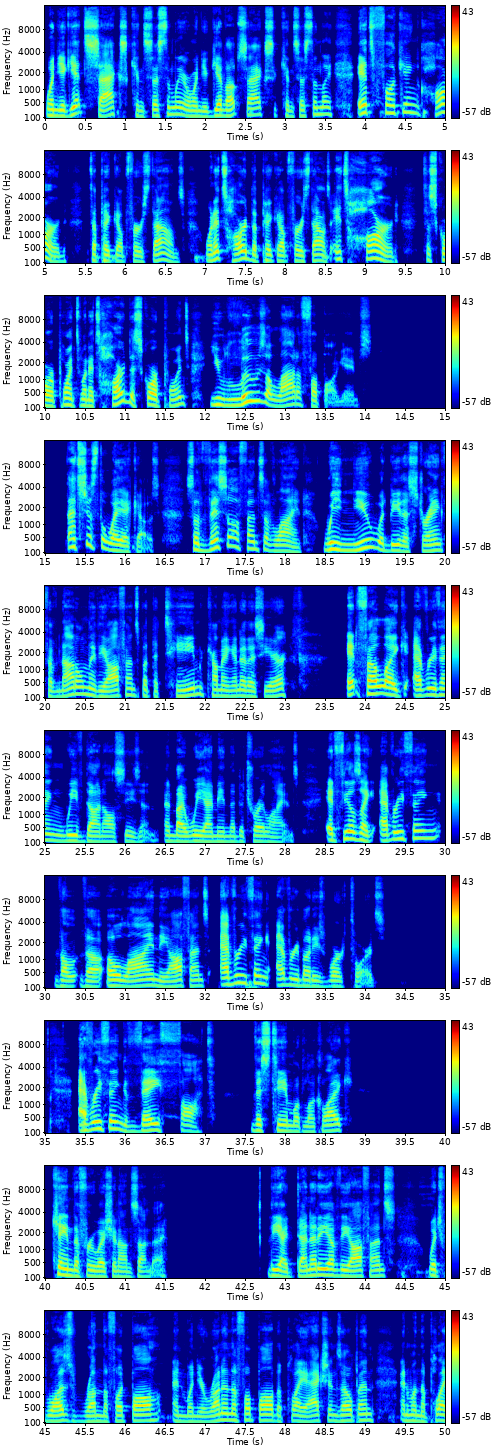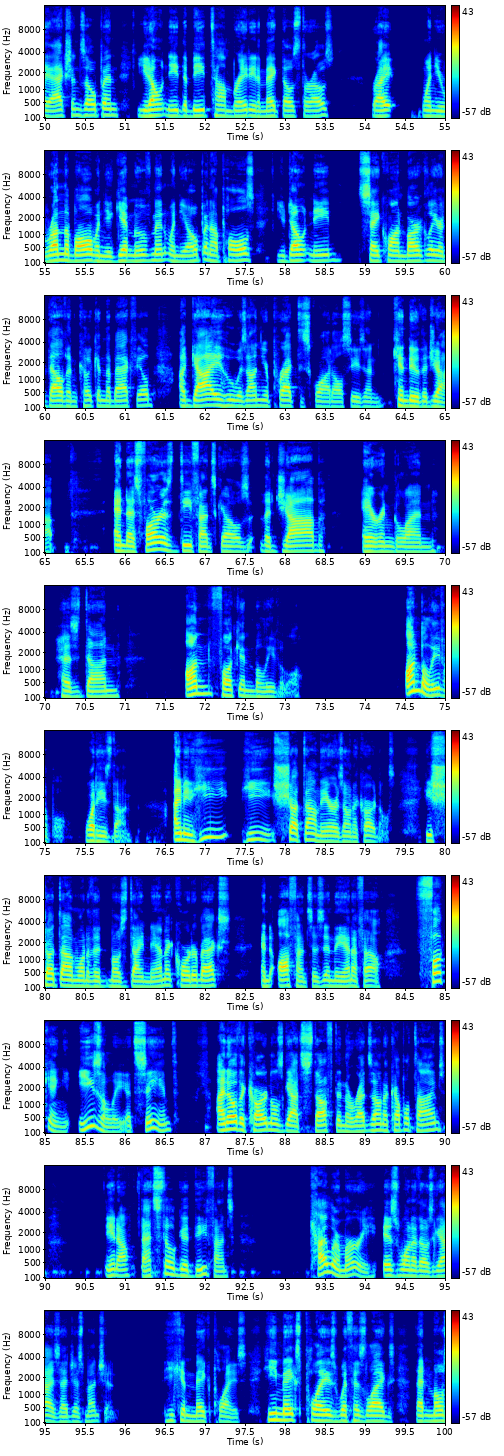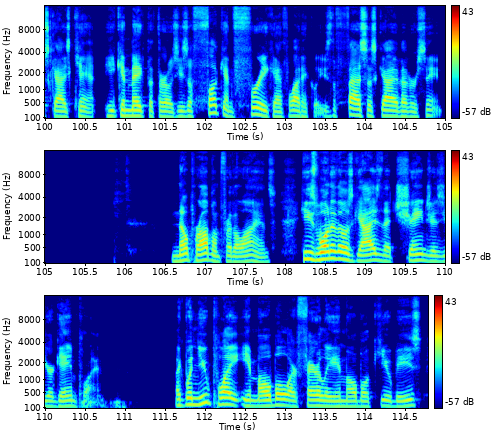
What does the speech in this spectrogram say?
When you get sacks consistently or when you give up sacks consistently, it's fucking hard to pick up first downs. When it's hard to pick up first downs, it's hard to score points. When it's hard to score points, you lose a lot of football games. That's just the way it goes. So, this offensive line, we knew would be the strength of not only the offense, but the team coming into this year. It felt like everything we've done all season, and by we, I mean the Detroit Lions. It feels like everything the, the O line, the offense, everything everybody's worked towards, everything they thought this team would look like came to fruition on Sunday. The identity of the offense which was run the football. And when you're running the football, the play action's open. And when the play action's open, you don't need to beat Tom Brady to make those throws, right? When you run the ball, when you get movement, when you open up holes, you don't need Saquon Barkley or Dalvin Cook in the backfield. A guy who was on your practice squad all season can do the job. And as far as defense goes, the job Aaron Glenn has done, unfucking believable unbelievable what he's done. I mean, he he shut down the Arizona Cardinals. He shut down one of the most dynamic quarterbacks and offenses in the NFL. Fucking easily, it seemed. I know the Cardinals got stuffed in the red zone a couple times. You know, that's still good defense. Kyler Murray is one of those guys I just mentioned. He can make plays. He makes plays with his legs that most guys can't. He can make the throws. He's a fucking freak athletically. He's the fastest guy I've ever seen. No problem for the Lions. He's one of those guys that changes your game plan. Like when you play immobile or fairly immobile QBs,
